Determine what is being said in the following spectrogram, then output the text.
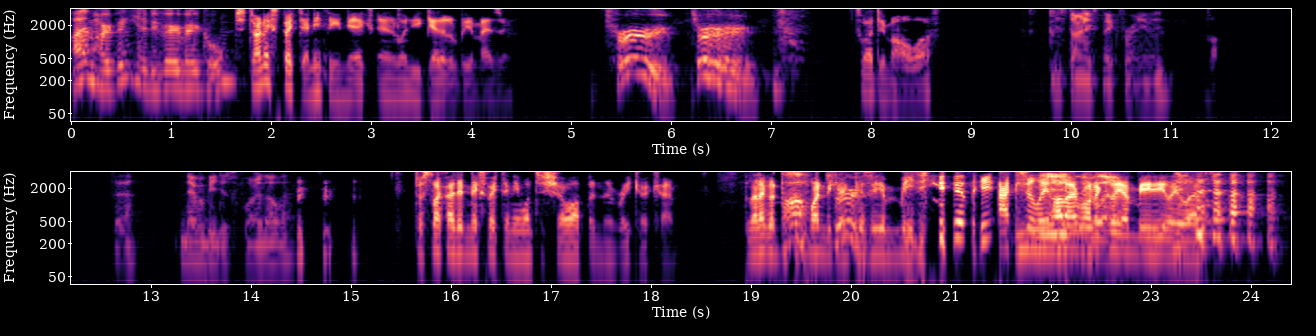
I'm hoping it'll be very, very cool. Just don't expect anything, Nick, and when you get it, it'll be amazing. True, true. That's what I do my whole life. You just don't expect for anything. No. Fair. Never be disappointed that way. Just like I didn't expect anyone to show up, and then Rico came. But then I got disappointed again because he immediately, he actually, Immediately unironically, left. immediately left.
